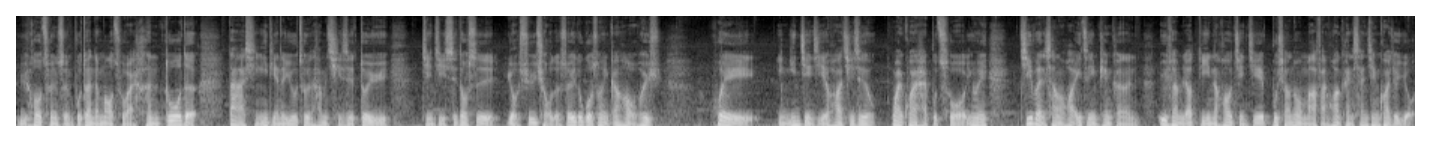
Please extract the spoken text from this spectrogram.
雨后春笋不断的冒出来，很多的大型一点的 YouTube，他们其实对于剪辑师都是有需求的，所以如果说你刚好会会影音剪辑的话，其实外快还不错，因为基本上的话，一支影片可能预算比较低，然后剪接不需要那么麻烦的话，可能三千块就有。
